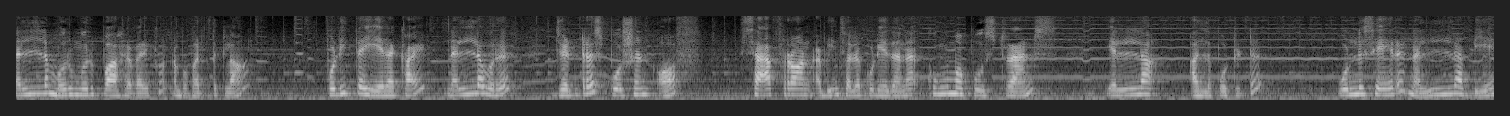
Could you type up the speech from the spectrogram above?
நல்ல முறுமுறுப்பாகிற வரைக்கும் நம்ம வறுத்துக்கலாம். பொடித்த ஏலக்காய் நல்ல ஒரு ஜென்ரஸ் போர்ஷன் ஆஃப் சாஃப்ரான் அப்படின்னு சொல்லக்கூடியதான குங்குமப்பூ ஸ்ட்ராண்ட்ஸ் எல்லாம் அதில் போட்டுட்டு ஒன்று சேர நல்லா அப்படியே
